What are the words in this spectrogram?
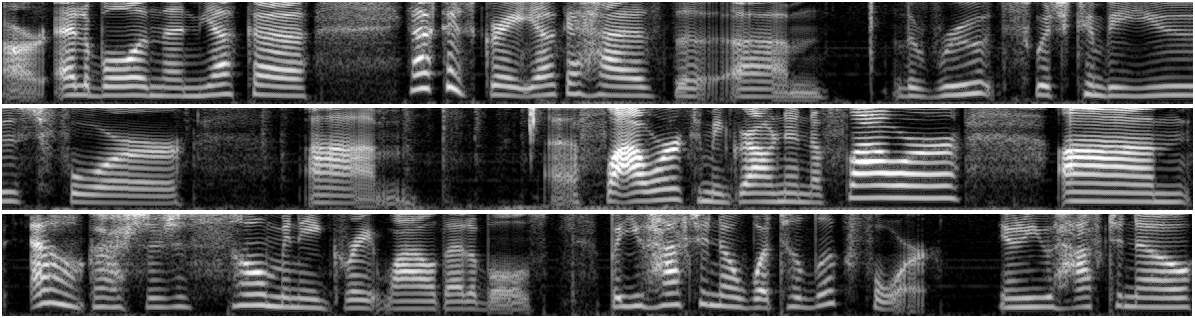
are edible. And then yucca, yucca is great. Yucca has the um, the roots, which can be used for um, flour, can be ground into flour. Um, oh gosh, there's just so many great wild edibles, but you have to know what to look for. You know, you have to know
